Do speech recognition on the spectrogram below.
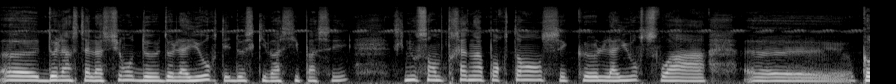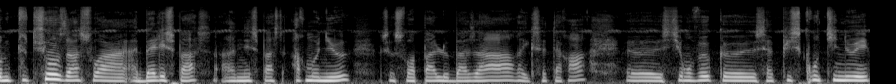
euh, de l'installation de, de, la yourte et de ce qui va s'y passer. Ce qui nous semble très important, c'est que la yourte soit, euh, comme toute chose, hein, soit un, bel espace, un espace harmonieux, que ce soit pas le bazar, etc. Euh, si on veut que ça puisse continuer.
